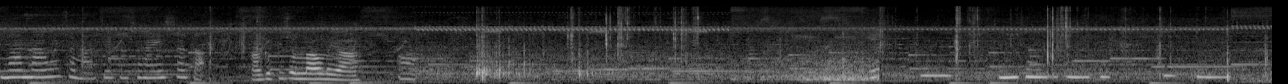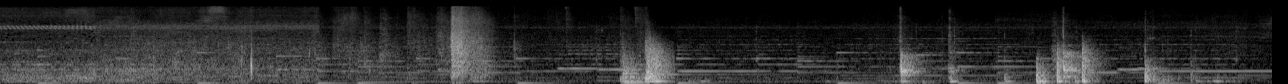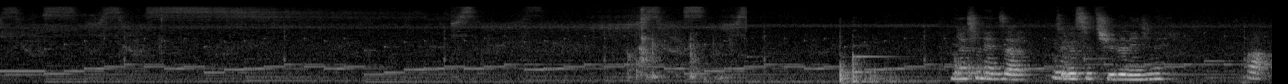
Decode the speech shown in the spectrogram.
妈妈，为什么这个是黑色的？那个比较老了呀。嗯。你要吃莲子，这个是去的年轻的，啊，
